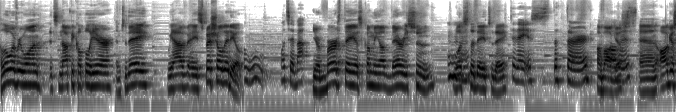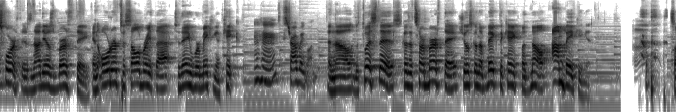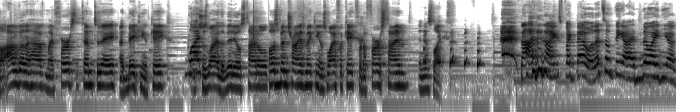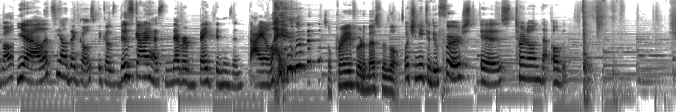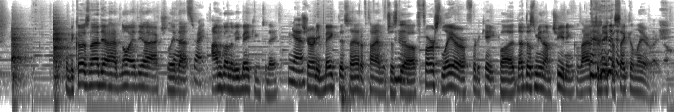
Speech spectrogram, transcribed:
Hello everyone, it's Napi Couple here, and today we have a special video. Ooh, what's it about? Your birthday is coming up very soon. What's the day today? Today is the 3rd Of August. And August 4th is Nadia's birthday. In order to celebrate that, today we're making a cake. Mm-hmm. Strawberry one. And now the twist is, because it's her birthday, she was gonna bake the cake, but no, I'm baking it. so I'm gonna have my first attempt today at baking a cake. What? Which is why the video's titled Husband Tries Making His Wife a Cake for the First Time in His Life. Nah, I did not expect that one. That's something I had no idea about. Yeah, let's see how that goes because this guy has never baked in his entire life. So pray for the best results. what you need to do first is turn on that oven. But because Nadia had no idea actually That's that right. I'm gonna be baking today, Yeah. she already baked this ahead of time, which is the first layer for the cake. But that doesn't mean I'm cheating because I have to make a second layer right now.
